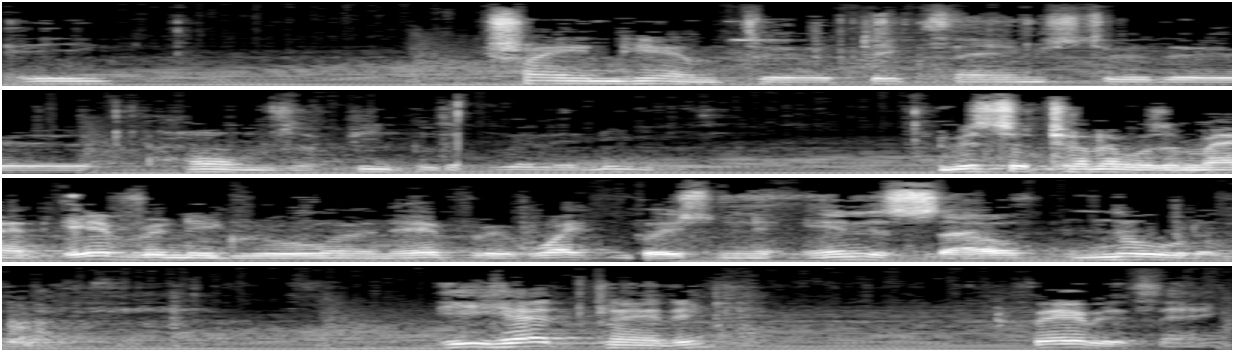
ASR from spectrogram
And uh, he trained him to take things to the homes of people that really need it. Mr. Turner was a man every Negro and every white person in the South knowed about. He had plenty for everything.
